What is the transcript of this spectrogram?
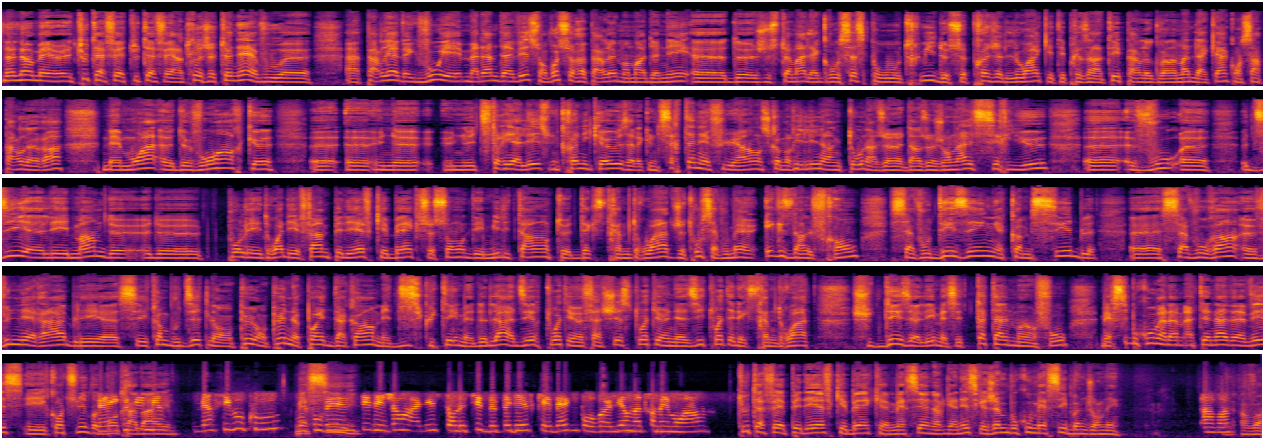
Non, non, mais euh, tout à fait, tout à fait. En tout cas, je tenais à vous euh, à parler avec vous et Madame Davis, on va se reparler à un moment donné euh, de justement la grossesse pour autrui, de ce projet de loi qui a été présenté par le gouvernement de la CAQ. On s'en parlera. Mais moi, de voir que une, une éditorialiste, une chroniqueuse avec une certaine influence, comme Aurélie Langto dans un dans un journal sérieux, vous dit les membres de, de pour les droits des femmes, PDF Québec, ce sont des militantes d'extrême droite. Je trouve que ça vous met un X dans le front, ça vous désigne comme cible, euh, ça vous rend euh, vulnérable et euh, c'est comme vous dites, là, on peut, on peut ne pas être d'accord, mais discuter, mais de là à dire, toi t'es un fasciste, toi t'es un nazi, toi t'es d'extrême droite, je suis désolé, mais c'est totalement faux. Merci beaucoup, Madame Athéna Davis, et continuez votre ben, bon travail. Merci beaucoup. Vous pouvez inviter les gens à aller sur le site de PDF Québec pour euh, lire notre mémoire. Tout à fait. PDF Québec, merci à un organisme que j'aime beaucoup. Merci. Bonne journée. Au revoir. Au revoir.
